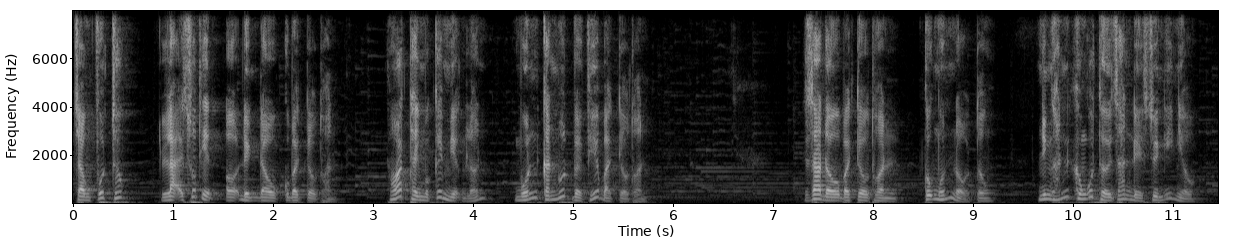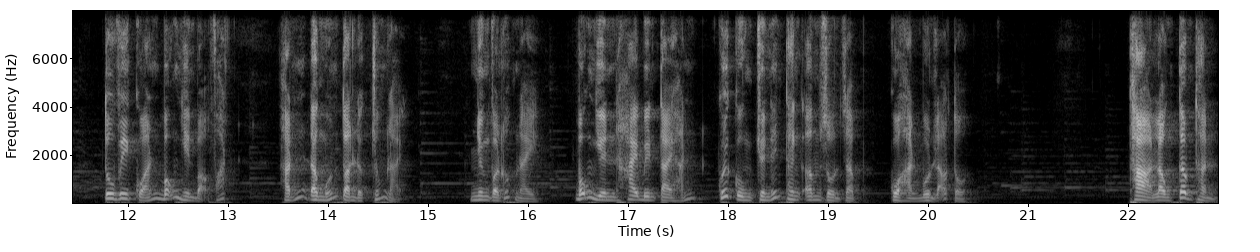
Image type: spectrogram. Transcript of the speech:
Trong phút chốc Lại xuất hiện ở đỉnh đầu của Bạch Tiểu Thuần, Hóa thành một cái miệng lớn Muốn cắn nút về phía Bạch Tiểu Thuần. Ra đầu Bạch Tiểu Thuần cũng muốn nổ tung, Nhưng hắn không có thời gian để suy nghĩ nhiều. Tu vi quán bỗng nhiên bạo phát, Hắn đang muốn toàn lực chống lại nhưng vào lúc này, Bỗng nhiên hai bên tai hắn Cuối cùng truyền đến thanh âm dồn dập Của hàn môn lão tổ. Thả lòng tâm thần,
